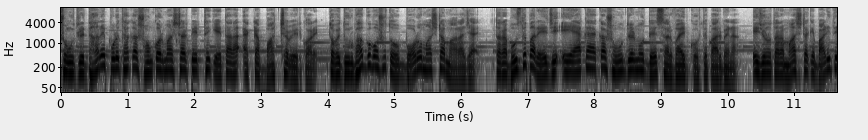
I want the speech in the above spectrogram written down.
সমুদ্রের ধারে পড়ে থাকা শঙ্কর মাছটার পেট থেকে তারা একটা বাচ্চা বের করে। তবে দুর্ভাগ্যবশত বড় মাছটা মারা যায়। তারা বুঝতে পারে যে এ একা একা সমুদ্রের মধ্যে সার্ভাইভ করতে পারবে না। এই জন্য তারা মাছটাকে বাড়িতে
